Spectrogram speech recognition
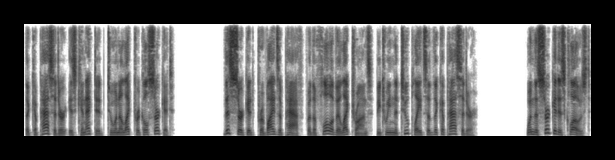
the capacitor is connected to an electrical circuit. This circuit provides a path for the flow of electrons between the two plates of the capacitor. When the circuit is closed,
